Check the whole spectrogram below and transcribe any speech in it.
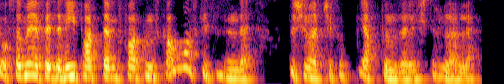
Yoksa MHP'den İyi Parti'den bir farkınız kalmaz ki sizin de dışına çıkıp yaptığınız eleştirilerle.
